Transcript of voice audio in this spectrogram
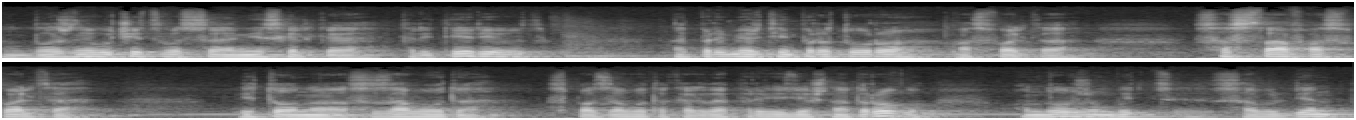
должны учитываться несколько критериев. Например, температура асфальта, состав асфальта, бетона с завода, с подзавода, когда привезешь на дорогу, он должен быть соблюден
